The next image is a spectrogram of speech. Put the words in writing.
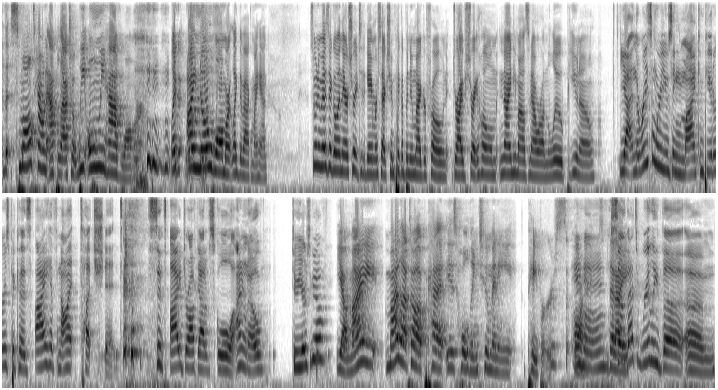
the small town Appalachia. We only have Walmart. like I know Walmart like the back of my hand. So, anyways, I go in there straight to the gamer section, pick up a new microphone, drive straight home, 90 miles an hour on the loop. You know, Yeah, and the reason we're using my computer is because I have not touched it since I dropped out of school. I don't know, two years ago. yeah, my my laptop ha- is holding too many papers on it that so I that's really the um.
